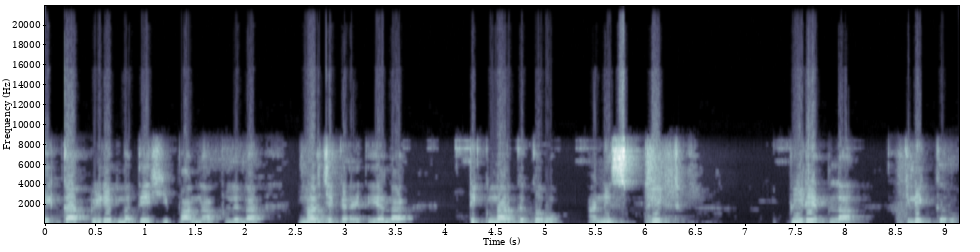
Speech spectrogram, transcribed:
एका पी डी एफमध्ये ही पानं आपल्याला मर्ज करायचं. याला टिकमार्क करू आणि स्प्लिट पी डी एफला क्लिक करू.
